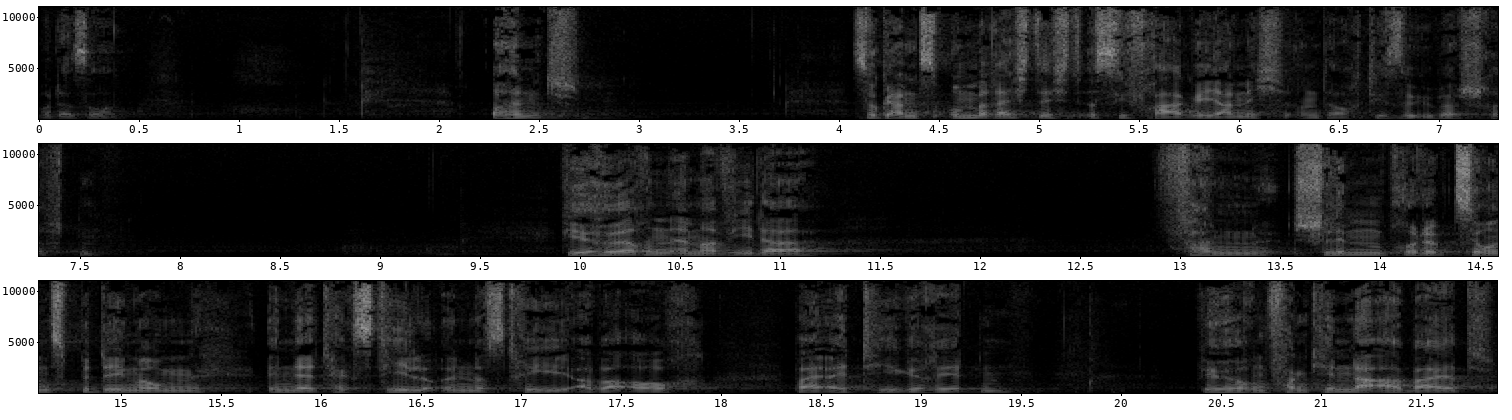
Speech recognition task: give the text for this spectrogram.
oder so. Und so ganz unberechtigt ist die Frage ja nicht und auch diese Überschriften. Wir hören immer wieder von schlimmen Produktionsbedingungen in der Textilindustrie, aber auch bei IT-Geräten. Wir hören von Kinderarbeit.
